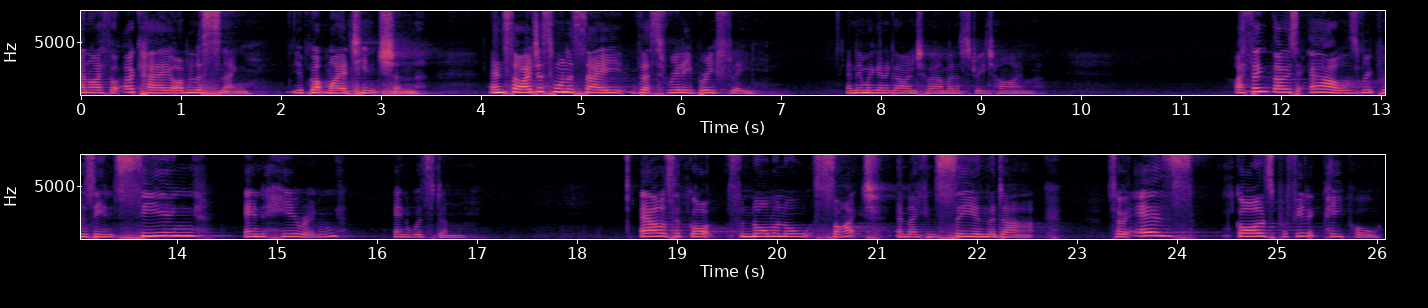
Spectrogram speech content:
And I thought, Okay, I'm listening. You've got my attention. And so I just want to say this really briefly, and then we're going to go into our ministry time. I think those owls represent seeing and hearing and wisdom. Owls have got phenomenal sight and they can see in the dark. So, as God's prophetic people,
